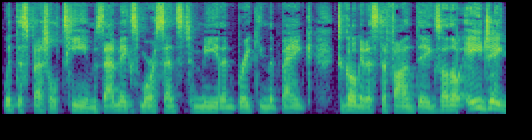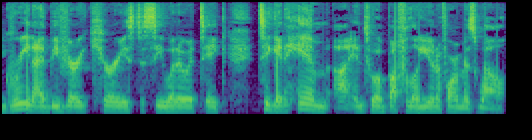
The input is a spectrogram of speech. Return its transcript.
with the special teams. That makes more sense to me than breaking the bank to go get a Stefon Diggs. Although AJ Green, I'd be very curious to see what it would take to get him uh, into a Buffalo uniform as well.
